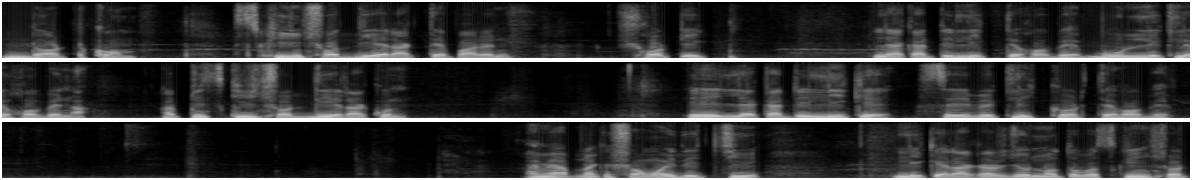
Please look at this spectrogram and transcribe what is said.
dot com screenshot দিয়ে রাখতে পারেন। সঠিক লেখাটি লিখতে হবে, ভুল লিখলে হবে না। আপনি স্ক্রিনশট দিয়ে রাখুন। এই লেখাটি লিখে সেভে ক্লিক করতে হবে। আমি আপনাকে সময় দিচ্ছি লিখে রাখার জন্য অথবা স্ক্রিনশট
